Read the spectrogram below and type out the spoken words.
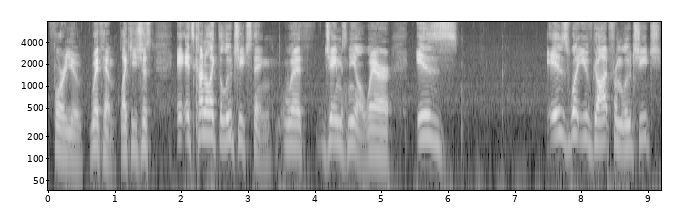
for you with him. Like he's just it's kind of like the Lucic thing with James Neal where is is what you've got from Lucic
